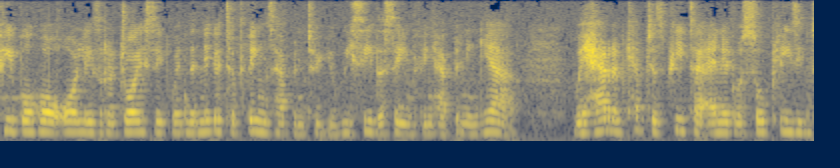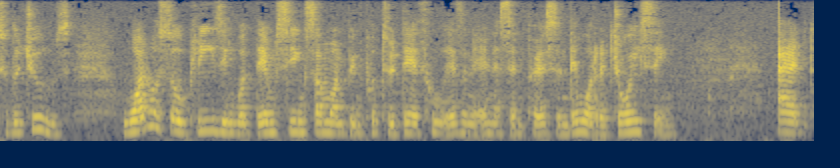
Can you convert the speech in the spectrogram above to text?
people who are always rejoicing when the negative things happen to you. We see the same thing happening here. Where Herod captures Peter and it was so pleasing to the Jews. What was so pleasing with them seeing someone being put to death who is an innocent person? They were rejoicing. And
